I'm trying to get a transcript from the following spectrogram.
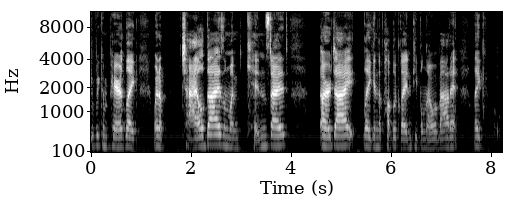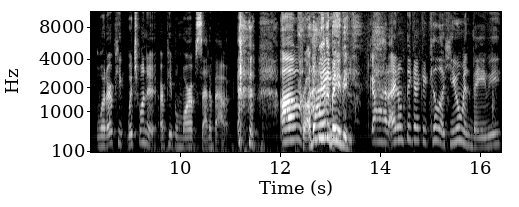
if we compared like when a child dies and when kittens died or die like in the public light and people know about it, like what are people which one are, people more upset about? um Probably I- the baby. God, I don't think I could kill a human baby.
